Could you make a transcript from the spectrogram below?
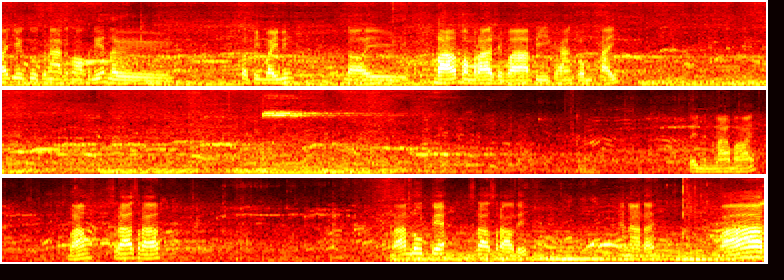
បាទយើងទស្សនាទាំងអស់គ្នានៅសិតទី3នេះដោយបាល់បំរើសេវាពីខាងក្រុមថៃទិញដំណើរមកហើយបាទស្រាលស្រាលបាទលោតផ្ទះស្រាលស្រាលទេឯណាដែរបាទ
